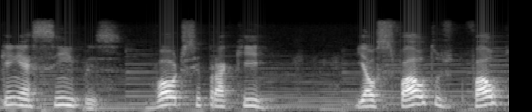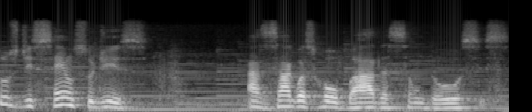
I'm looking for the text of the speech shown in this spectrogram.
Quem é simples, volte-se para aqui, e aos faltos, faltos de senso diz: As águas roubadas são doces,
